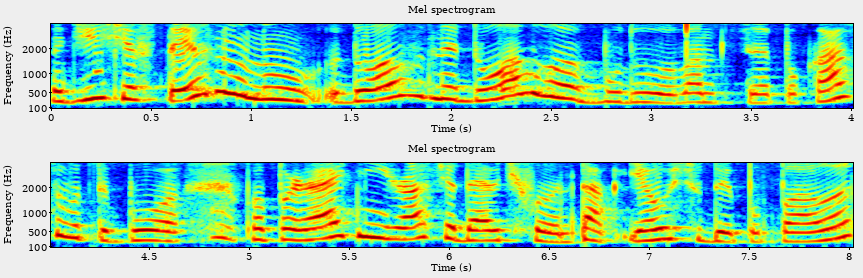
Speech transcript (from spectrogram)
Надіюсь, я встигну, ну, дов, недовго буду вам це показувати, бо попередній раз я 9 хвилин. Так, я ось сюди попала.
